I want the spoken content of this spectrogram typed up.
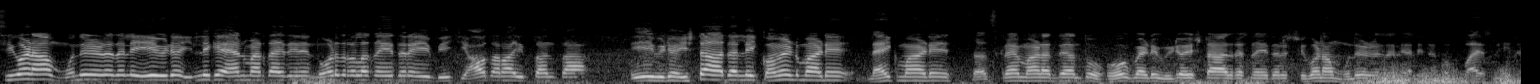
ಸಿಗೋಣ. ಮುಂದಿನ ವಿಡಿಯೋದಲ್ಲಿ ಈ ವಿಡಿಯೋ ಇಲ್ಲಿಗೆ ಏನ್ ಮಾಡ್ತಾ ಇದ್ದೀನಿ. ನೋಡಿದ್ರಲ್ಲ ಸ್ನೇಹಿತರೆ, ಈ ಬೀಚ್ ಯಾವ ತರ ಇತ್ತು ಅಂತ? ಈ ವಿಡಿಯೋ ಇಷ್ಟ ಆದಲ್ಲಿ ಕಾಮೆಂಟ್ ಮಾಡಿ ಲೈಕ್ ಮಾಡಿ ಸಬ್ಸ್ಕ್ರೈಬ್ ಮಾಡೋದೇ ಅಂತೂ ಹೋಗಬೇಡಿ. ವಿಡಿಯೋ ಇಷ್ಟ ಆದ್ರೆ ಸ್ನೇಹಿತರೆ, ಸಿಗೋಣ. ಮುಂದಿನ ವಿಡಿಯೋದಲ್ಲಿ ಅಲ್ಲಿ ಬಾಯ್ ಸ್ನೇಹಿತರೆ.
